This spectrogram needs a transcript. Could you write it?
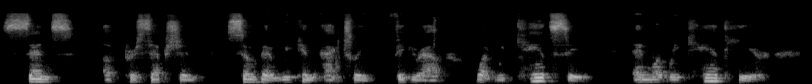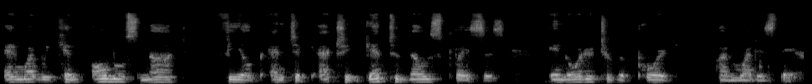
sense of perception so that we can actually figure out what we can't see and what we can't hear and what we can almost not feel and to actually get to those places in order to report on what is there.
